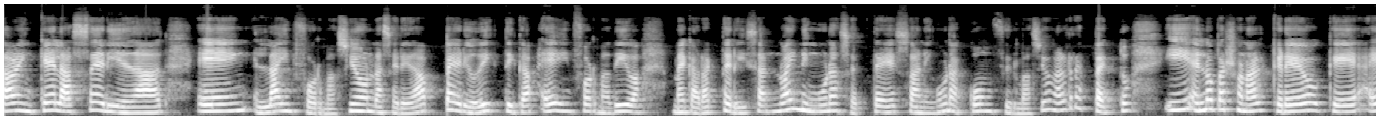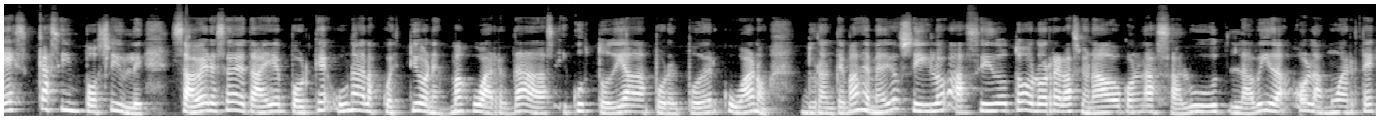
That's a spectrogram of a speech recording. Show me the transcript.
saben que la seriedad en la información, la seriedad periodística e informativa me caracteriza. No hay ninguna certeza, ninguna confirmación al respecto y en lo personal creo que es casi imposible saber ese detalle porque una de las cuestiones más guardadas y custodiadas por el poder cubano durante más de medio siglo ha sido todo lo relacionado con la salud, la vida o la muerte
